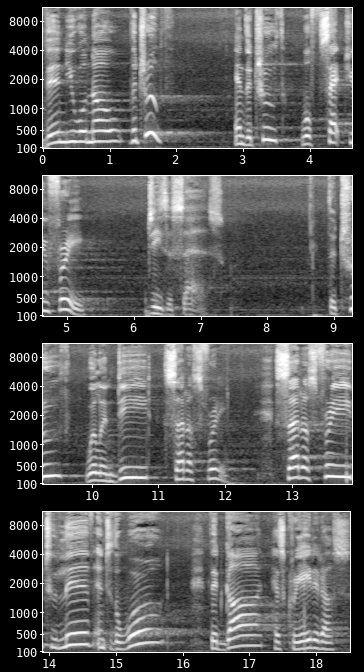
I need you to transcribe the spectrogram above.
Then you will know the truth, and the truth will set you free, Jesus says. The truth will indeed set us free. Set us free to live into the world that God has created us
